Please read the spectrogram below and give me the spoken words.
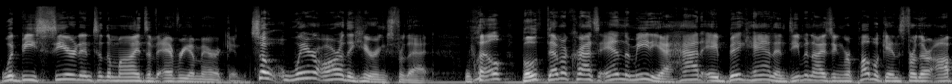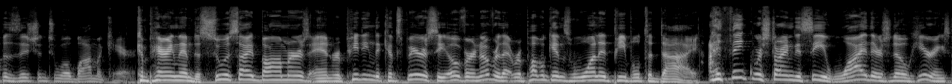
would be seared into the minds of every American. So, where are the hearings for that? Well, both Democrats and the media had a big hand in demonizing Republicans for their opposition to Obamacare, comparing them to suicide bombers and repeating the conspiracy over and over that Republicans wanted people to die. I think we're starting to see why there's no hearings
